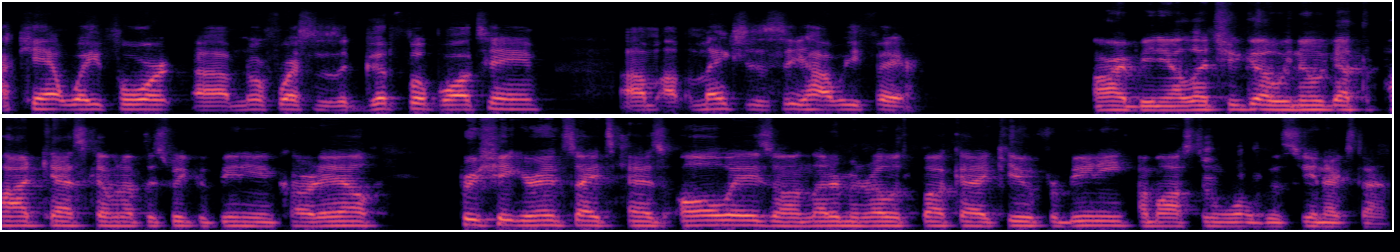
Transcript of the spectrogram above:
I can't wait for it. Um, Northwestern is a good football team. Um, I'm anxious to see how we fare. All right, Beanie, I'll let you go. We know we got the podcast coming up this week with Beanie and Cardale. Appreciate your insights as always on Lettermen Row with BuckIQ. For Beanie, I'm Austin Ward. We'll see you next time.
